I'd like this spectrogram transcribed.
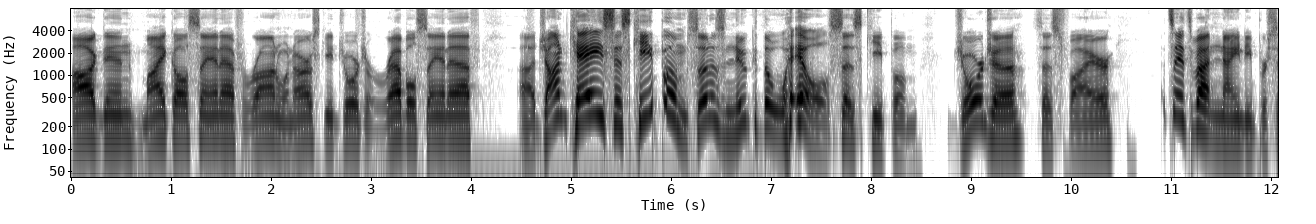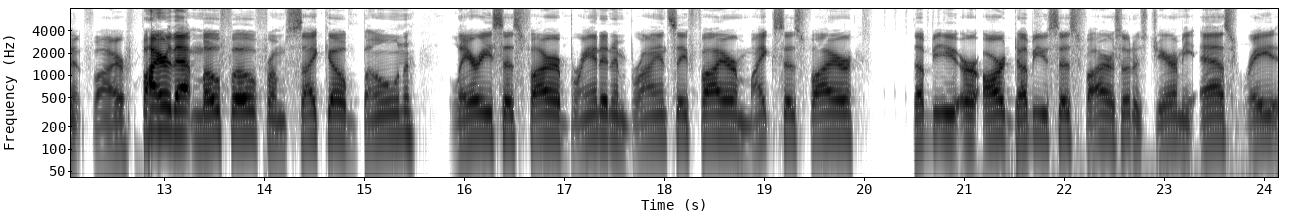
Ogden, Mike all saying F. Ron Winarski, Georgia Rebel saying F. Uh, John K says keep him. So does Nuke the Whale says keep him. Georgia says fire. I'd say it's about 90% fire. Fire that mofo from Psycho Bone. Larry says fire. Brandon and Brian say fire. Mike says fire. W or RW says fire. So does Jeremy S. Ray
